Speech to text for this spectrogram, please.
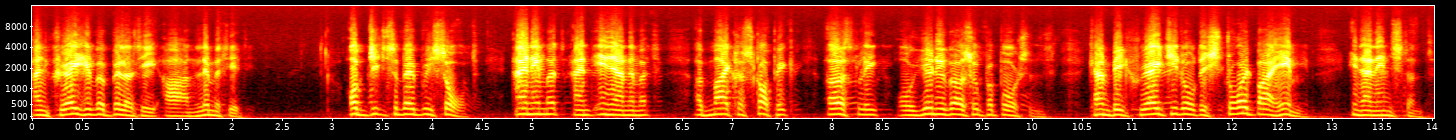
and creative ability are unlimited. Objects of every sort, animate and inanimate, of microscopic, earthly, or universal proportions, can be created or destroyed by him in an instant.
